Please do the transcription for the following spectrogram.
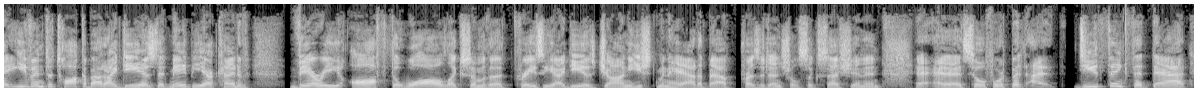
even to talk about ideas that maybe are kind of very off the wall, like some of the crazy ideas John Eastman had about presidential succession and and, and so forth. But uh, do you think that that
